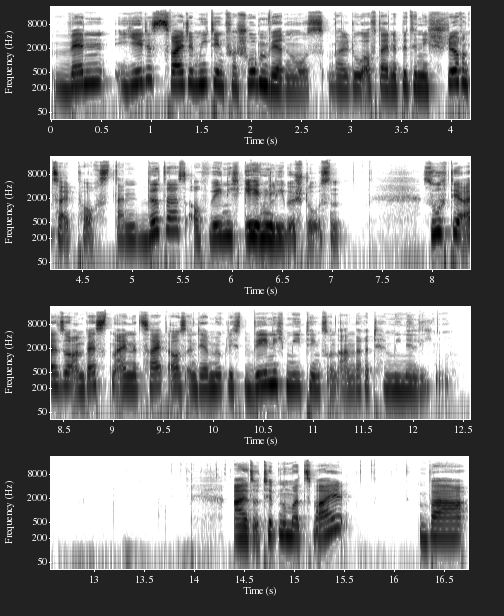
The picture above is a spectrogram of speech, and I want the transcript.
Wenn jedes zweite Meeting verschoben werden muss, weil du auf deine Bitte nicht Störenzeit pochst, dann wird das auf wenig Gegenliebe stoßen. Such dir also am besten eine Zeit aus, in der möglichst wenig Meetings und andere Termine liegen. Also Tipp Nummer zwei war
